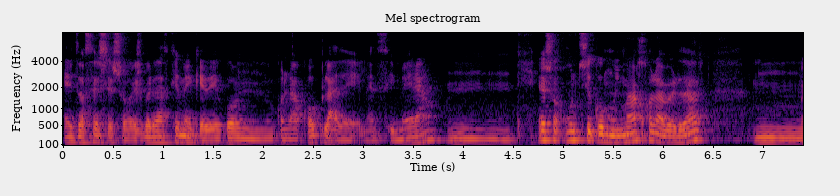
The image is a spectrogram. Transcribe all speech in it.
Entonces eso, es verdad que me quedé con, con la copla de la encimera. Mm, eso, un chico muy majo, la verdad. Mm,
